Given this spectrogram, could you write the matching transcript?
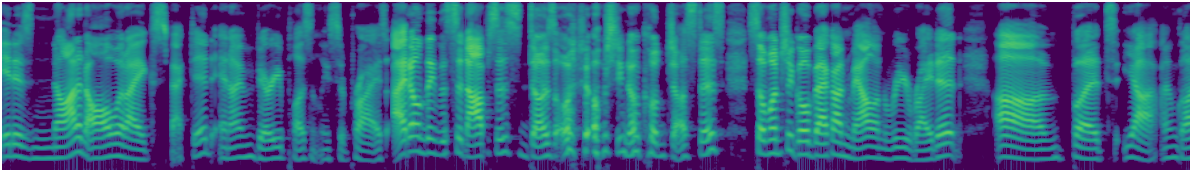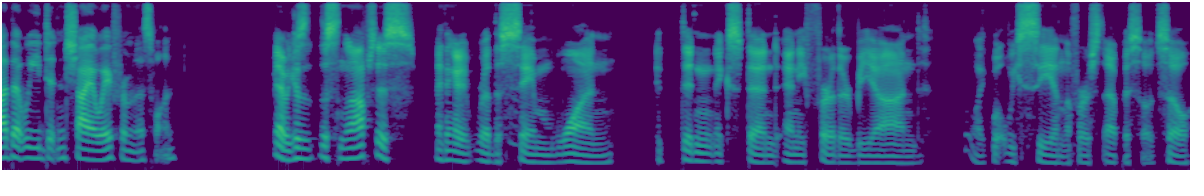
it is not at all what I expected, and I'm very pleasantly surprised. I don't think the synopsis does Oshi no Ko justice. Someone should go back on Mal and rewrite it. Um, but yeah, I'm glad that we didn't shy away from this one. Yeah, because the synopsis, I think I read the same one. It didn't extend any further beyond like what we see in the first episode. So,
